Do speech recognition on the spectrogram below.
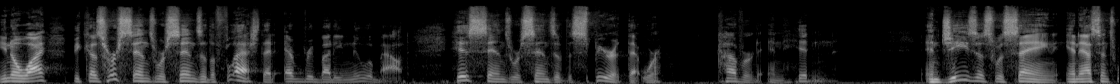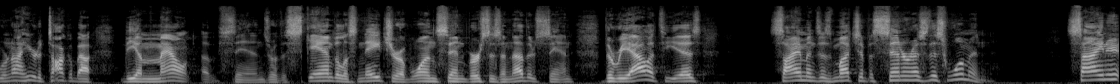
You know why? Because her sins were sins of the flesh that everybody knew about. His sins were sins of the spirit that were covered and hidden. And Jesus was saying, in essence, we're not here to talk about the amount of sins or the scandalous nature of one sin versus another sin. The reality is, Simon's as much of a sinner as this woman. Simon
